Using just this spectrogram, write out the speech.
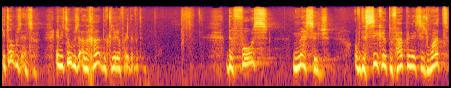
It's always answer. And it's always Allah that clarified everything. The fourth message of the secret of happiness is what?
